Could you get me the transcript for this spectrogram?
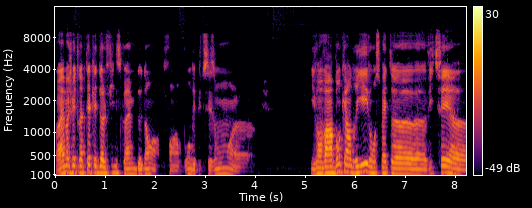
Ouais, moi je mettrais peut-être les Dolphins quand même dedans. Ils font un bon début de saison. euh. Ils vont avoir un bon calendrier. Ils vont se mettre euh, vite fait euh,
